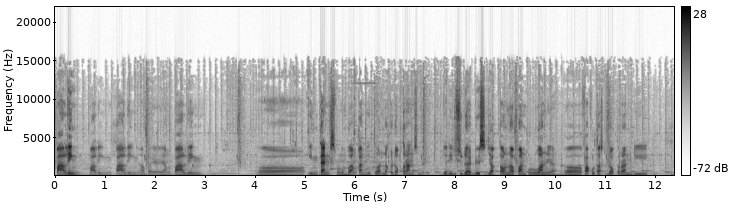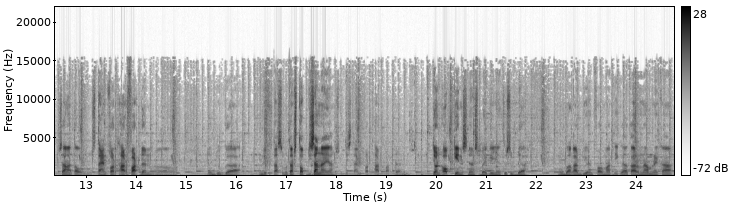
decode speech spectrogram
paling paling paling apa ya, yang paling eh, intens mengembangkan itu adalah kedokteran sebenarnya. Jadi sudah ada sejak tahun 80-an ya eh, fakultas kedokteran di saya nggak tahu Stanford, Harvard dan eh, dan juga universitas-universitas top di sana ya seperti Stanford, Harvard dan John Hopkins dan sebagainya itu sudah mengembangkan bioinformatika karena mereka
